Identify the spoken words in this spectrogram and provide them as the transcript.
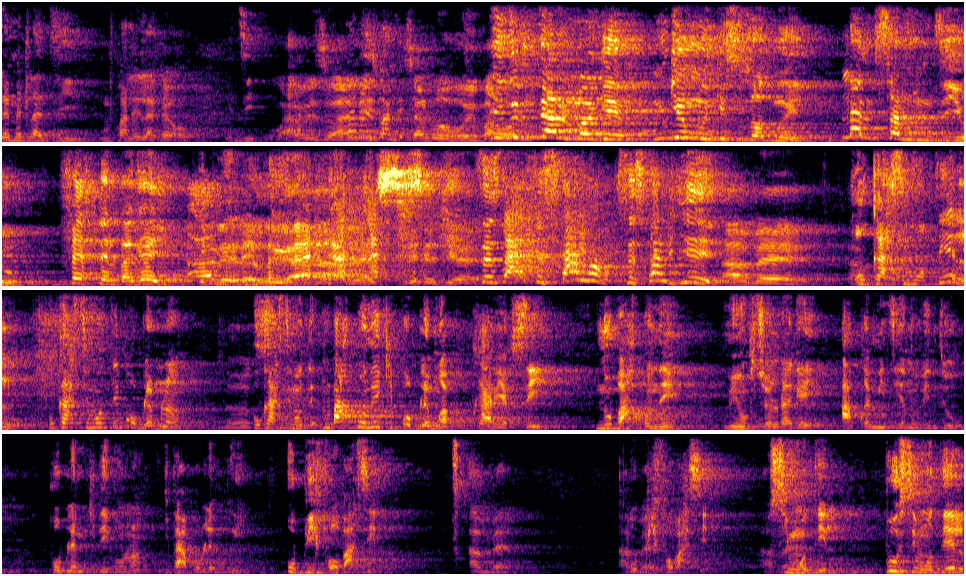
le met la di, mou prale la karo, i di, wè mè zo ale, chalman voye pa wè. I di telman gen, mwen gen moun ki sou zot mwen, lèm sal moun di yo. Fè tel. Merci Seigneur. C'est ça, c'est ça là. C'est ça lié. Amen. Ou ka si montel. Ou ka si montel problem lan. Ou ka si montel. Mpa konen ki problem wap traverse. Nou pa konen. Men yon sol bagay. Apre midi an nou vin di ou. Problem ki devon lan. I pa problem wè. Ou pi fò basil. Amen. Ou pi fò basil. Si montel. Pou si montel,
